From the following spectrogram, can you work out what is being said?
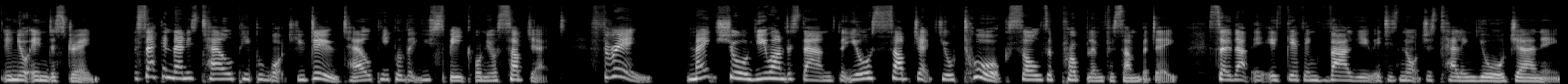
in your industry. The second then is tell people what you do. Tell people that you speak on your subject. Three, make sure you understand that your subject, your talk solves a problem for somebody so that it is giving value. It is not just telling your journey.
